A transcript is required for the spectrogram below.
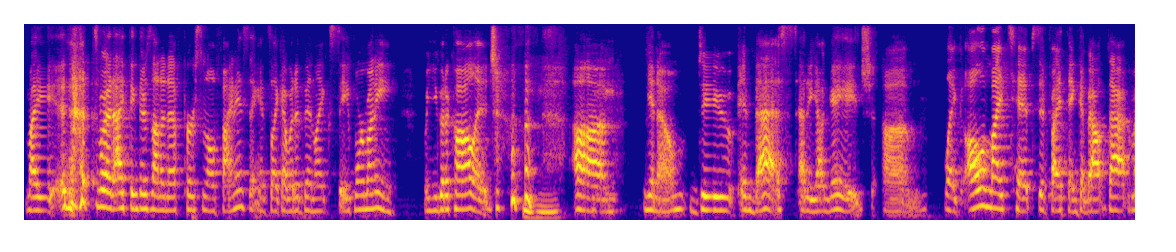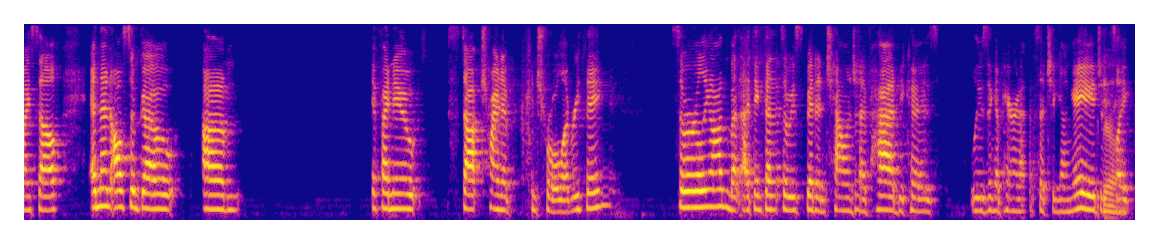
my that's what I think there's not enough personal financing. It's like I would have been like save more money when you go to college. Mm-hmm. um, you know, do invest at a young age. Um, like all of my tips if I think about that myself. And then also go, um, if I knew, stop trying to control everything so early on. But I think that's always been a challenge I've had because losing a parent at such a young age, yeah. it's like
